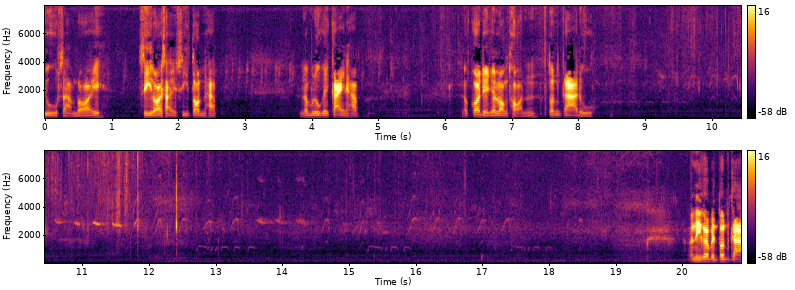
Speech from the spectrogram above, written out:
อยู่ 300 434 ต้นนะครับ เรามาดูใกล้ๆนะครับ แล้วก็เดี๋ยวจะลองถอนต้นกล้าดู อันนี้ก็เป็นต้นกล้า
